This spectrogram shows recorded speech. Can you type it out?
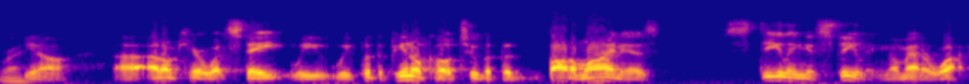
Right. You know, uh, I don't care what state we, we put the penal code to, but the bottom line is stealing is stealing, no matter what.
